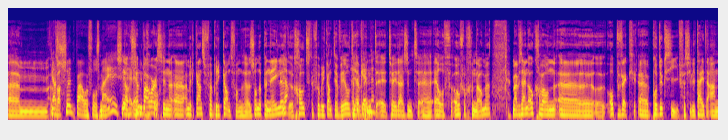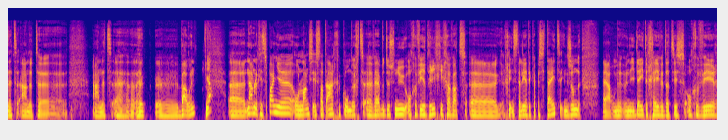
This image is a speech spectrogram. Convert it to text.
Um, ja, wat... SunPower volgens mij. Is, nou, SunPower is een uh, Amerikaanse fabrikant van uh, zonnepanelen. Ja. De grootste fabrikant ter wereld. Die hebben we in 2011 overgenomen. Maar we zijn ook gewoon uh, opwek productiefaciliteiten aan het, aan het aan het uh, uh, bouwen. Ja. Uh, namelijk in Spanje, onlangs is dat aangekondigd. we hebben dus nu ongeveer 3 gigawatt geïnstalleerde capaciteit in zon. Nou ja, om een idee te geven, dat is ongeveer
